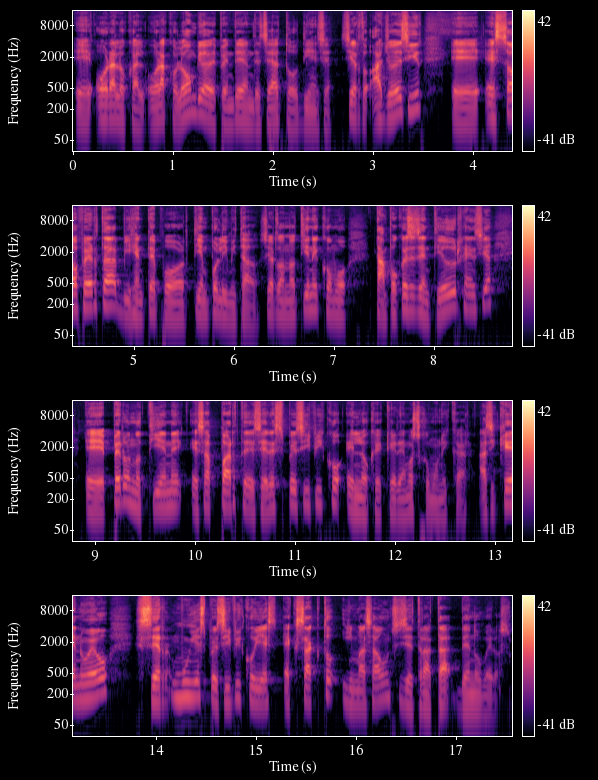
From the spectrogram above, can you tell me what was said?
eh, hora local, hora Colombia, depende de donde sea tu audiencia, ¿cierto? A yo decir, eh, esta oferta vigente por tiempo limitado, ¿cierto? No tiene como tampoco ese sentido de urgencia, eh, pero no tiene esa parte de ser específico en lo que queremos comunicar. Así que de nuevo, ser muy específico y es exacto y más aún si se trata de números.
